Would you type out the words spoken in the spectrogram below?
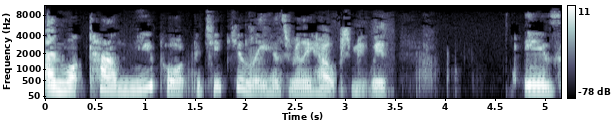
And what Cal Newport particularly has really helped me with is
